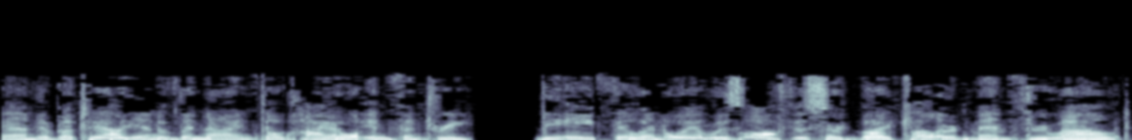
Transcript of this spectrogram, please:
and a battalion of the 9th Ohio Infantry. The 8th Illinois was officered by colored men throughout.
